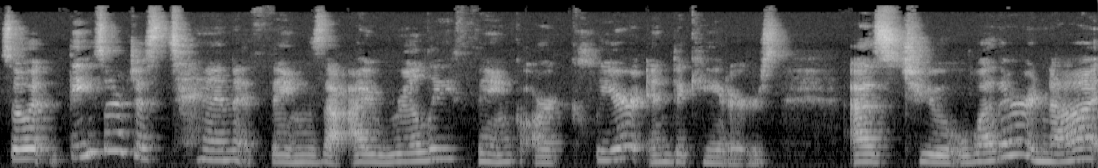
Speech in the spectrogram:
So, these are just 10 things that I really think are clear indicators as to whether or not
